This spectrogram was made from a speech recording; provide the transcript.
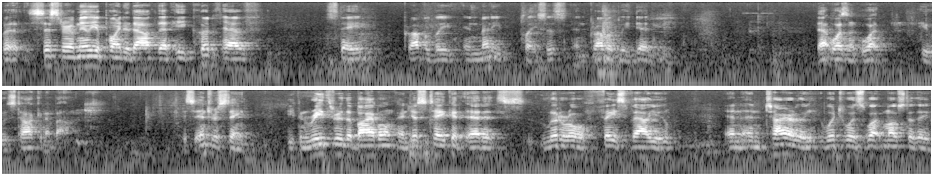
But Sister Amelia pointed out that he could have stayed probably in many places and probably did. That wasn't what he was talking about. It's interesting. You can read through the Bible and just take it at its literal face value, and entirely, which was what most of the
